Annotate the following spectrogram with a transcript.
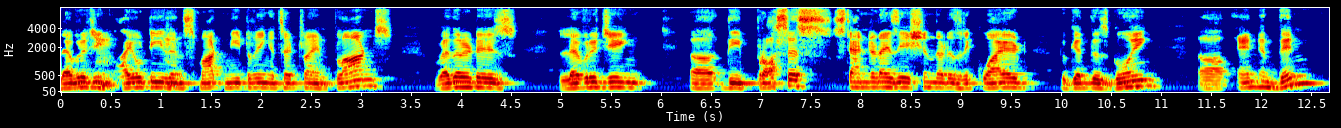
leveraging mm. IoTs mm. and smart metering, etc., in plants, whether it is leveraging uh, the process standardization that is required to get this going, uh, and and then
